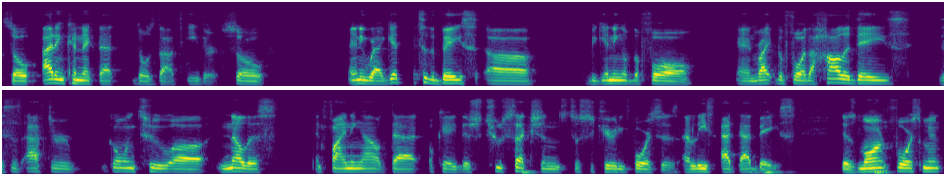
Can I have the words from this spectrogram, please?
So I didn't connect that those dots either. So anyway, I get to the base uh beginning of the fall, and right before the holidays, this is after going to uh, Nellis and finding out that okay, there's two sections to security forces, at least at that base. There's law enforcement,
